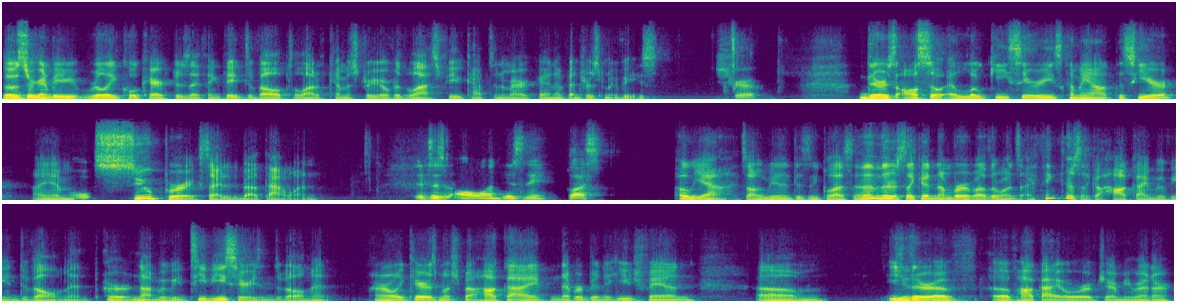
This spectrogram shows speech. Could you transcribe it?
those are going to be really cool characters. I think they developed a lot of chemistry over the last few Captain America and Avengers movies. Sure. There's also a Loki series coming out this year. I am oh. super excited about that one. This is all on Disney Plus. Oh yeah, it's all gonna be on Disney Plus. And then there's like a number of other ones. I think there's like a Hawkeye movie in development, or not movie, TV series in development. I don't really care as much about Hawkeye. Never been a huge fan, um, either of of Hawkeye or of Jeremy Renner.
